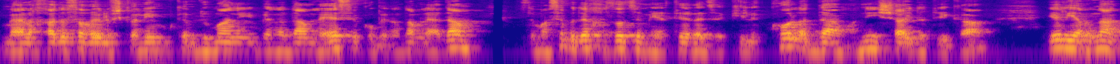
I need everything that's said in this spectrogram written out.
מעל 11,000 שקלים כמדומני בין אדם לעסק או בין אדם לאדם, אז למעשה בדרך הזאת זה מייתר את זה, כי לכל אדם, אני שי דתיקה, יהיה לי ארנק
